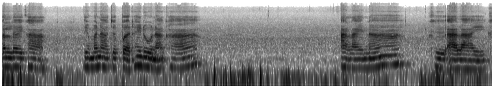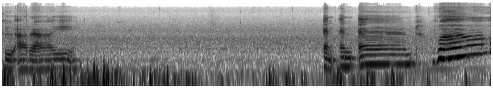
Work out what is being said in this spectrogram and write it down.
กันเลยค่ะ เดี๋ยวมะนาวจะเปิดให้ดูนะคะ อะไรนะ คืออะไรคืออะไร แอนแอนแอนว้าว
